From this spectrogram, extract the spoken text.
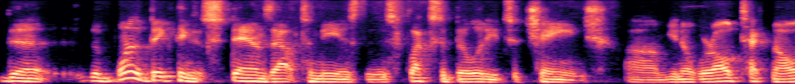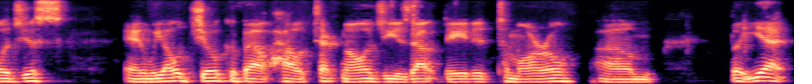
the the one of the big things that stands out to me is this flexibility to change. Um, you know, we're all technologists, and we all joke about how technology is outdated tomorrow, um, but yet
